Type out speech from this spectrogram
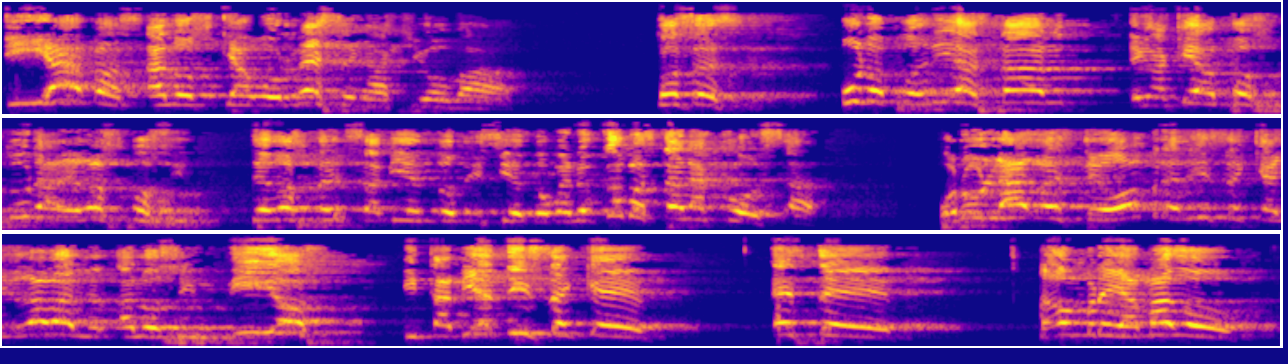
y amas a los que aborrecen a Jehová. Entonces, uno podría estar en aquella postura de dos, de dos pensamientos diciendo, bueno, ¿cómo está la cosa? Por un lado, este hombre dice que ayudaba a los impíos y también dice que este hombre llamado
